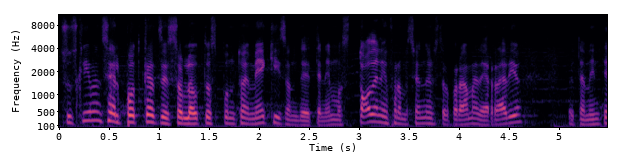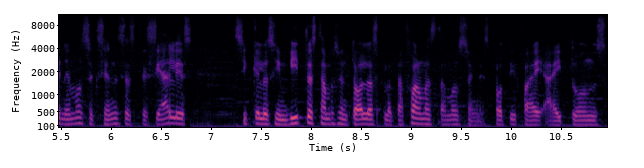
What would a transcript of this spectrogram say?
Suscríbanse al podcast de soloautos.mx donde tenemos toda la información de nuestro programa de radio, pero también tenemos secciones especiales. Así que los invito, estamos en todas las plataformas, estamos en Spotify, iTunes,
